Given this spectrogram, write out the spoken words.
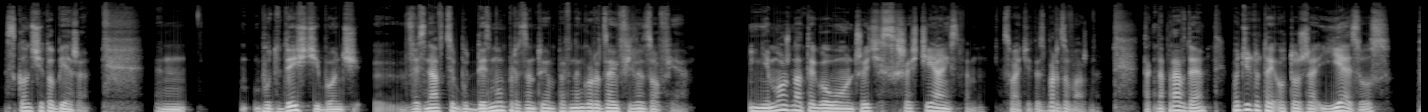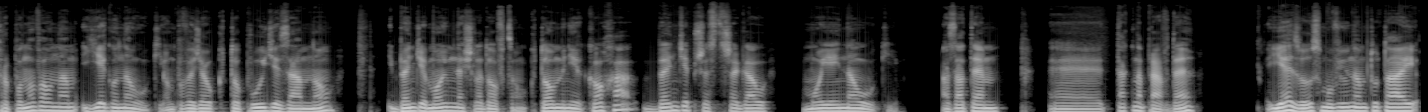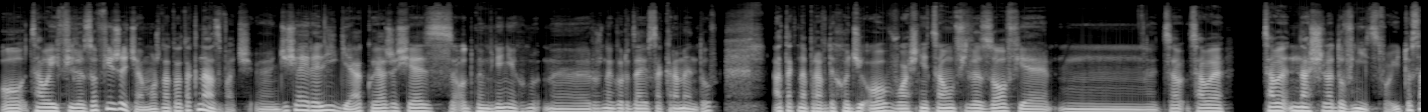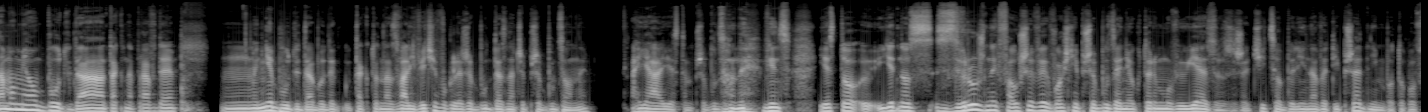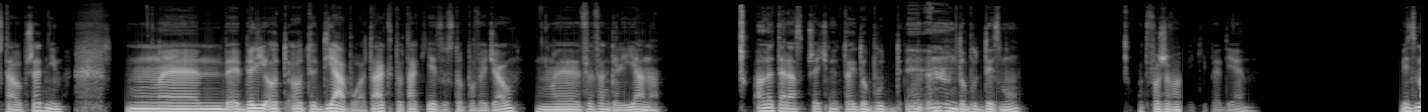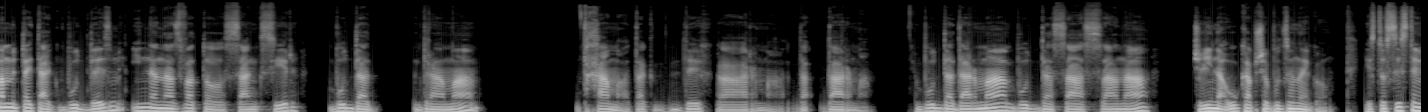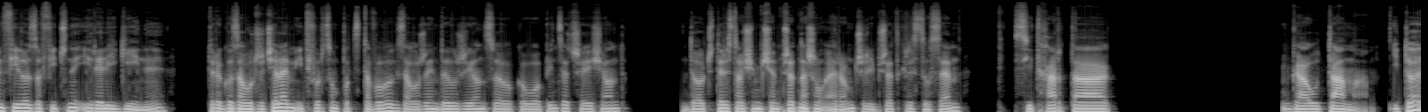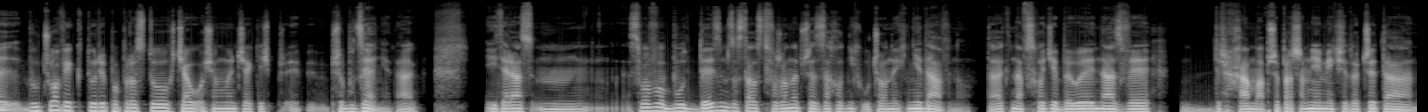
Skąd się to bierze? Buddyści bądź y, wyznawcy buddyzmu prezentują pewnego rodzaju filozofię. I nie można tego łączyć z chrześcijaństwem. Słuchajcie, to jest bardzo ważne. Tak naprawdę chodzi tutaj o to, że Jezus proponował nam Jego nauki. On powiedział: Kto pójdzie za mną i będzie moim naśladowcą, kto mnie kocha, będzie przestrzegał mojej nauki. A zatem, e, tak naprawdę, Jezus mówił nam tutaj o całej filozofii życia, można to tak nazwać. Dzisiaj religia kojarzy się z odbębnieniem e, różnego rodzaju sakramentów, a tak naprawdę chodzi o właśnie całą filozofię, mm, ca całe, całe naśladownictwo. I to samo miał Buddha, a tak naprawdę mm, nie Buddha, bo tak to nazwali. Wiecie w ogóle, że Buddha znaczy przebudzony? A ja jestem przebudzony, więc jest to jedno z, z różnych fałszywych właśnie przebudzeń, o którym mówił Jezus, że ci, co byli nawet i przed nim, bo to powstało przed nim, mm, byli od, od diabła, tak? To tak Jezus to powiedział e, w Ewangelii Jana. Ale teraz przejdźmy tutaj do, bud do buddyzmu. Otworzę wam Wikipedię. Więc mamy tutaj tak, buddyzm, inna nazwa to Sanksir, Buddha Drama, Dhama, tak? Dhykarma, da, Dharma. Buddha Dharma, Buddha Sasana, czyli nauka przebudzonego. Jest to system filozoficzny i religijny, którego założycielem i twórcą podstawowych założeń był żyjący około 560 do 480 przed naszą erą, czyli przed Chrystusem, Siddhartha Gautama. I to był człowiek, który po prostu chciał osiągnąć jakieś prze- przebudzenie, tak? I teraz mm, słowo buddyzm zostało stworzone przez zachodnich uczonych niedawno, tak? Na wschodzie były nazwy Drhama, przepraszam, nie wiem jak się to czyta,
